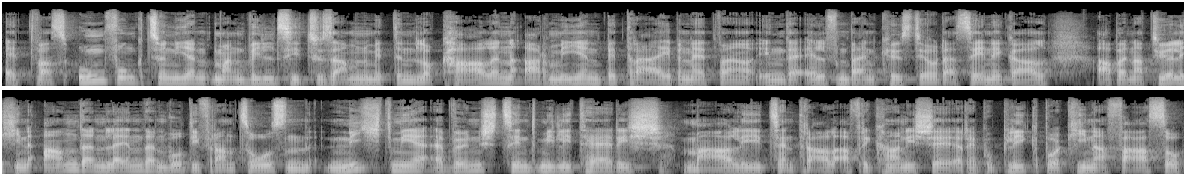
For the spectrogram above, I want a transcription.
etwas umfunktionieren. Man will sie zusammen mit den lokalen Armeen betreiben, etwa in der Elfenbeinküste oder Senegal. Aber natürlich in anderen Ländern, wo die Franzosen nicht mehr erwünscht sind militärisch, Mali, Zentralafrikanische Republik, Burkina Faso,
